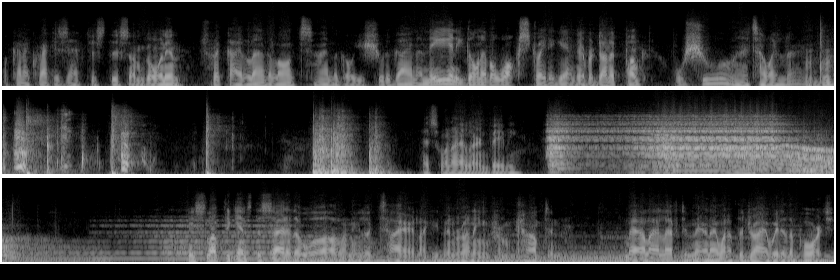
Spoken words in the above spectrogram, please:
What kind of crack is that? Just this. I'm going in. Trick I learned a long time ago. You shoot a guy in the knee and he don't ever walk straight again. Never done it, punk? Oh, sure. That's how I learned. Mm-hmm. That's when I learned, baby. He slumped against the side of the wall, and he looked tired, like he'd been running from Compton. Well, I left him there, and I went up the driveway to the porch.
